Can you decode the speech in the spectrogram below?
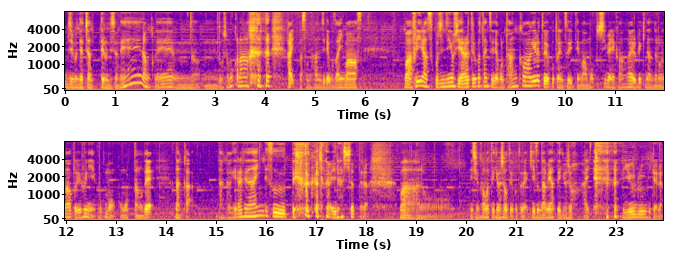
自分でやっちゃってるんですよね。なんかね、うん、なうん、どうしたもんかな。はい、まあ、そんな感じでございます。まあ、フリーランス、個人事業者やられてる方については、この単価を上げるということについて、まあ、もっとシビアに考えるべきなんだろうなというふうに僕も思ったので、なんか、なんかあげられないんですっていう方がいらっしゃったら、まあ、あの一緒に頑張っていきましょうということで、傷舐め合っていきましょう。はい。ゆるみたいな。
